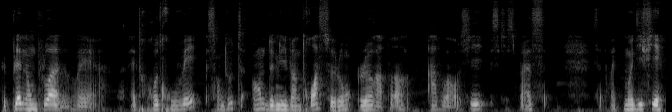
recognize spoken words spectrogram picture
Le plein emploi devrait euh, être retrouvé sans doute en 2023 selon le rapport. À voir aussi ce qui se passe. Ça pourrait être modifié.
